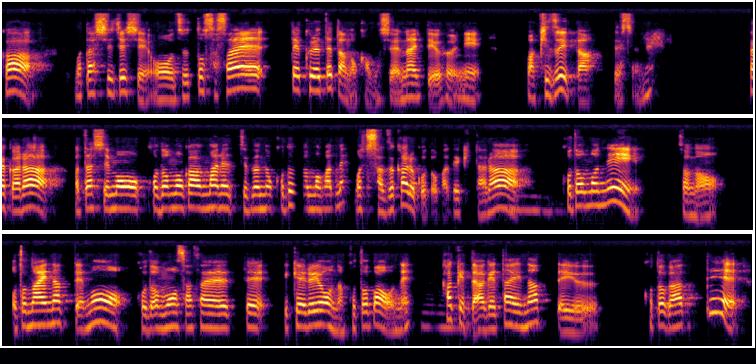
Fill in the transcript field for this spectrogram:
が私自身をずっと支えてくれてたのかもしれないっていうふうに、まあ、気づいたんですよね。だから私も子供が生まれ自分の子供がねもし授かることができたら、うん、子供にその大人になっても子供を支えていけるような言葉をね、かけてあげたいなっていうことがあって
